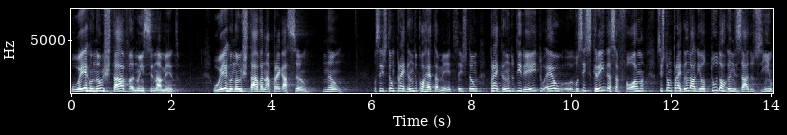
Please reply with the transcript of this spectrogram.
O erro não estava no ensinamento. O erro não estava na pregação. Não. Vocês estão pregando corretamente, vocês estão pregando direito, é o, vocês creem dessa forma, vocês estão pregando ali, ó, tudo organizadozinho,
